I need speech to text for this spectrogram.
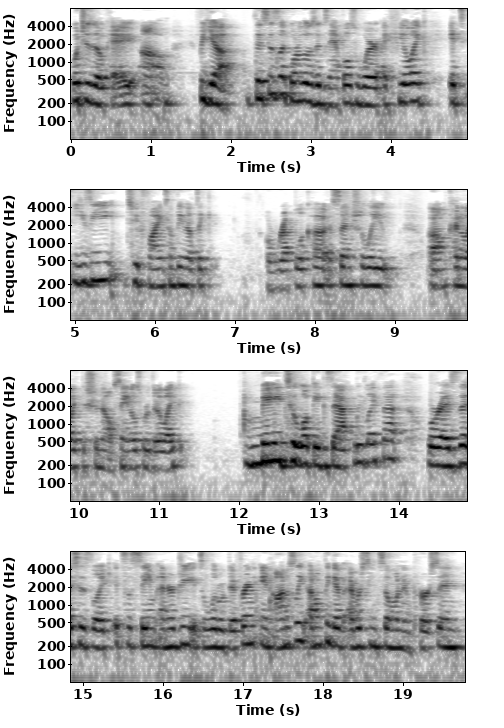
which is okay. Um, but yeah, this is like one of those examples where I feel like it's easy to find something that's like a replica essentially, um, kind of like the Chanel sandals where they're like made to look exactly like that. Whereas this is like, it's the same energy, it's a little different. And honestly, I don't think I've ever seen someone in person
